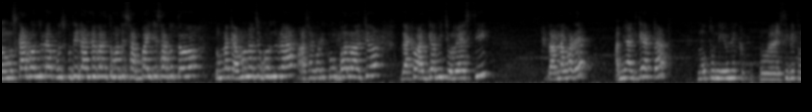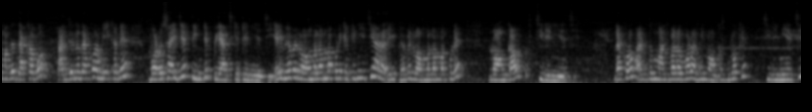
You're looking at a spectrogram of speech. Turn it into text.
নমস্কার বন্ধুরা, পুষ্পতি রান্নাঘরে তোমাদের সবাইকে স্বাগত। তোমরা কেমন আছো বন্ধুরা? আশা করি খুব ভালো আছো। দেখো, আজকে আমি চলে এসেছি রান্নাঘরে। আমি আজকে একটা নতুন ইউনিক রেসিপি তোমাদের দেখাবো। তার জন্য দেখো, আমি এখানে বড় সাইজের তিনটে পেঁয়াজ কেটে নিয়েছি। এইভাবে লম্বা লম্বা করে কেটে নিয়েছি আর এইভাবে লম্বা লম্বা করে লঙ্কাও চিড়ে নিয়েছি। দেখো, একদম মাছ বরাবর আমি লঙ্কাগুলোকে চিড়ে নিয়েছি।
